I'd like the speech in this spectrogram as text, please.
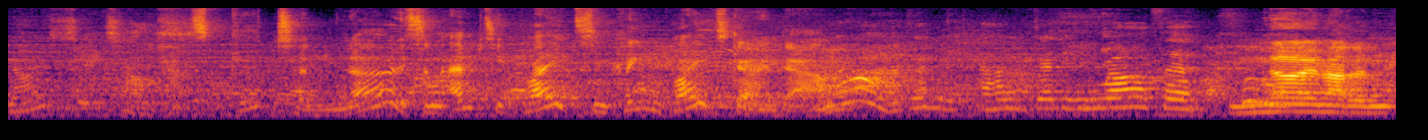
nice it is. That's good to know. Some empty plates, some clean plates going down. No, I'm getting, I'm getting rather. No, madam,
